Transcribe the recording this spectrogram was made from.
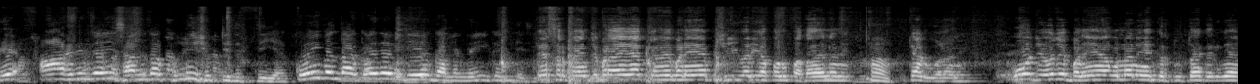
ਇਹ ਆਖ ਦਿੰਦੇ ਜੀ ਸਾਨੂੰ ਤਾਂ ਖੁੱਲੀ ਛੁੱਟੀ ਦਿੱਤੀ ਹੈ ਕੋਈ ਬੰਦਾ ਕਹਦੇ ਵੀ ਜੇ ਇਹ ਗੱਲ ਨਹੀਂ ਕਹਿੰਦੇ ਸੀ। ਤੇ ਸਰਪੰਚ ਬਣਾਏ ਆ ਕਿਵੇਂ ਬਣੇ ਆ ਪਿਛਲੀ ਵਾਰੀ ਆਪਾਂ ਨੂੰ ਪਤਾ ਇਹਨਾਂ ਨੇ ਹਾਂ। ਝਾੜੂ ਵਾਲਿਆਂ ਨੇ। ਉਹ ਜਿਹੋ ਜਿਹੇ ਬਣੇ ਆ ਉਹਨਾਂ ਨੇ ਇਹ ਕਰਤੂਤਾਂ ਕਰੀਆਂ।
